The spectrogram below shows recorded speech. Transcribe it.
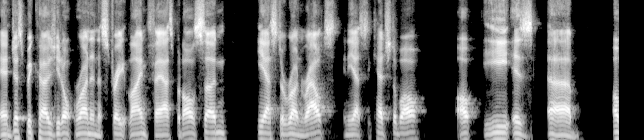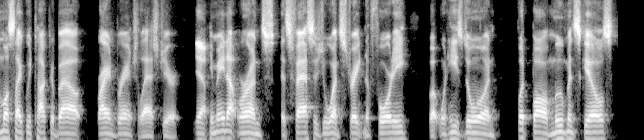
And just because you don't run in a straight line fast, but all of a sudden he has to run routes and he has to catch the ball. All he is uh, almost like we talked about Brian Branch last year. Yeah. He may not run as fast as you want straight in the 40, but when he's doing football movement skills,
